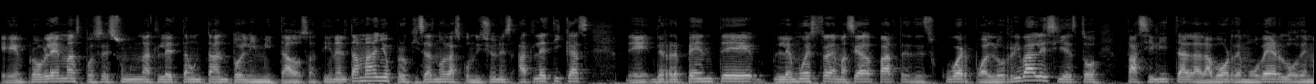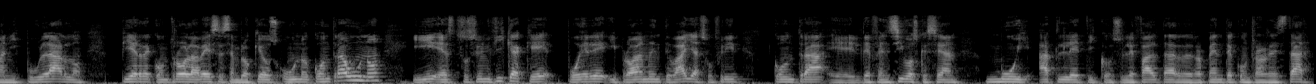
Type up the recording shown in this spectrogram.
eh, en problemas pues es un atleta un tanto limitado, o sea, tiene el tamaño, pero quizás no las condiciones atléticas, eh, de repente le muestra demasiada parte de su cuerpo a los rivales y esto facilita la labor de moverlo, de manipularlo, pierde control a veces en bloqueos uno contra uno y esto significa que puede y probablemente vaya a sufrir contra eh, defensivos que sean muy atléticos, le falta de repente contrarrestar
